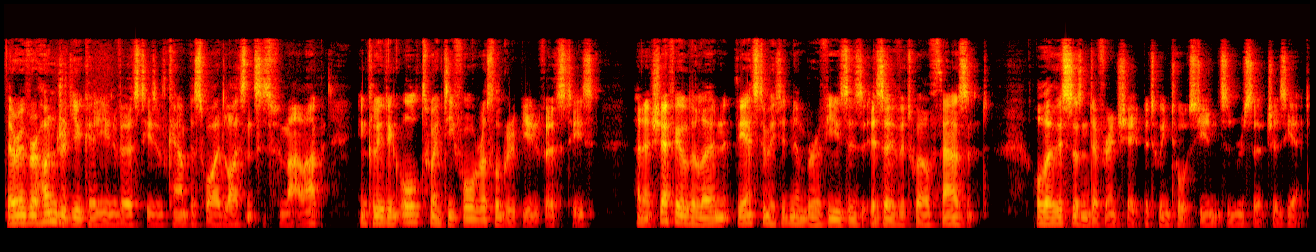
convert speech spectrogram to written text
There are over 100 UK universities with campus-wide licenses for MATLAB, including all 24 Russell Group universities, and at Sheffield alone, the estimated number of users is over 12,000 although this doesn't differentiate between taught students and researchers yet.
